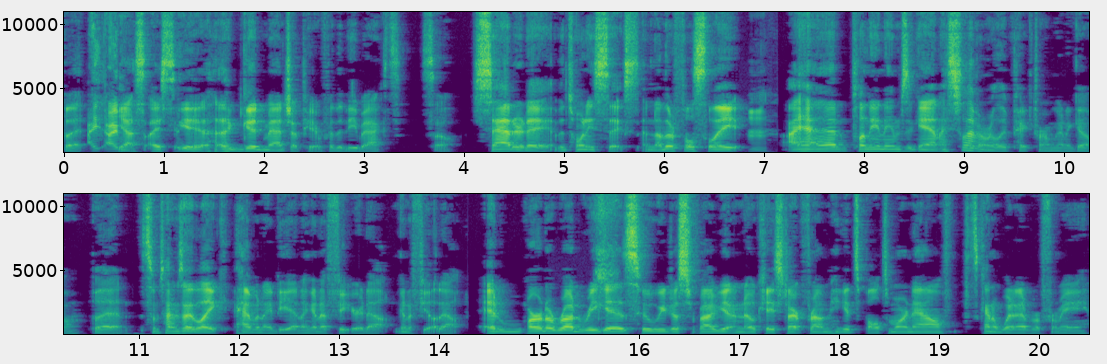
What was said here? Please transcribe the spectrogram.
But I yes, I see a, a good matchup here for the D backs. So, Saturday, the 26th, another full slate. Hmm. I had plenty of names again. I still haven't really picked where I'm going to go, but sometimes I like have an idea and I'm going to figure it out. I'm going to feel it out. Eduardo Rodriguez, who we just survived getting an okay start from, he gets Baltimore now. It's kind of whatever for me,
